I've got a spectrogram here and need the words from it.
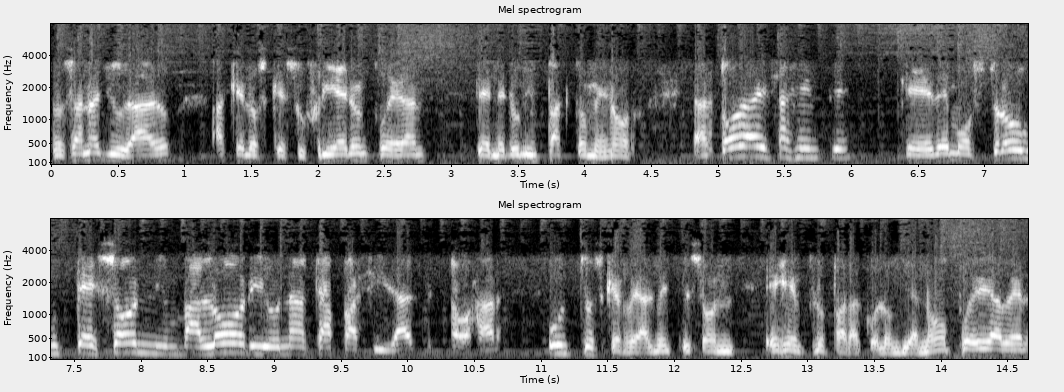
nos han ayudado a que los que sufrieron puedan tener un impacto menor. A toda esa gente que demostró un tesón y un valor y una capacidad de trabajar juntos que realmente son ejemplo para Colombia. No puede haber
